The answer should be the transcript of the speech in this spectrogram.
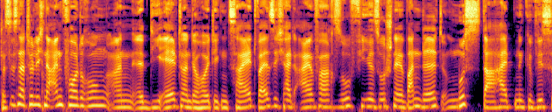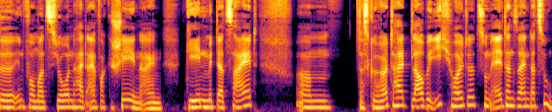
Das ist natürlich eine Anforderung an äh, die Eltern der heutigen Zeit, weil sich halt einfach so viel so schnell wandelt, muss da halt eine gewisse Information halt einfach geschehen, ein Gehen mit der Zeit. Ähm, das gehört halt, glaube ich, heute zum Elternsein dazu.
